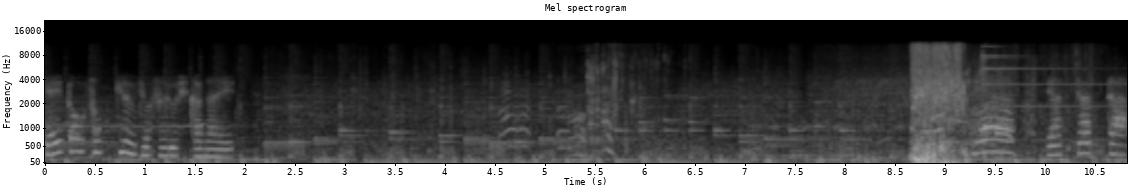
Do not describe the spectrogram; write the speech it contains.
系統速救助するしかない。うわぁ、やっちゃった。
